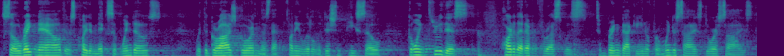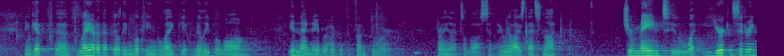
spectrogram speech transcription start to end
So right now, there's quite a mix of windows. With the garage door, and there's that funny little addition piece. So going through this, part of that effort for us was to bring back a uniform window size, door size, and get the layout of that building looking like it really belonged in that neighborhood with the front door fronting onto Lawson. I realize that's not germane to what you're considering,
